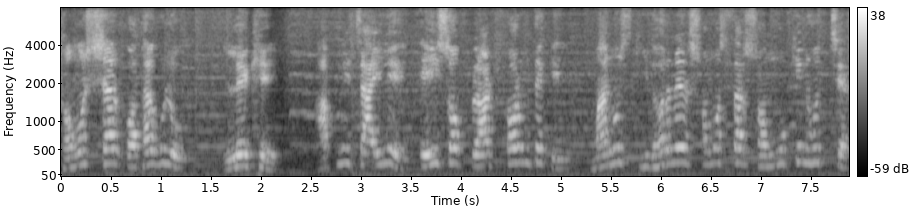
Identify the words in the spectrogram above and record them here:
সমস্যার কথাগুলো লেখে। আপনি চাইলে এই সব প্ল্যাটফর্ম থেকে মানুষ কি ধরনের সমস্যার সম্মুখীন হচ্ছেন,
